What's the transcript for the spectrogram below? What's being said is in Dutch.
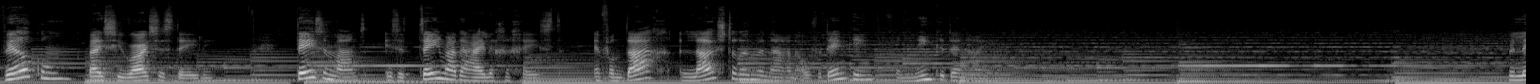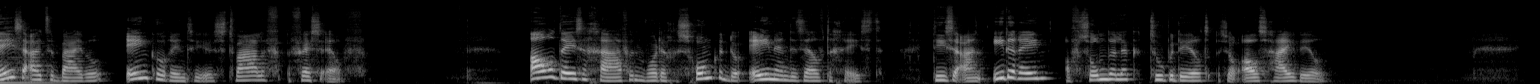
Welkom bij Sea Rises Daily. Deze maand is het thema de Heilige Geest en vandaag luisteren we naar een overdenking van Nienke den Heijen. We lezen uit de Bijbel 1 Korintiërs 12 vers 11. Al deze gaven worden geschonken door één en dezelfde geest, die ze aan iedereen afzonderlijk toebedeelt zoals hij wil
